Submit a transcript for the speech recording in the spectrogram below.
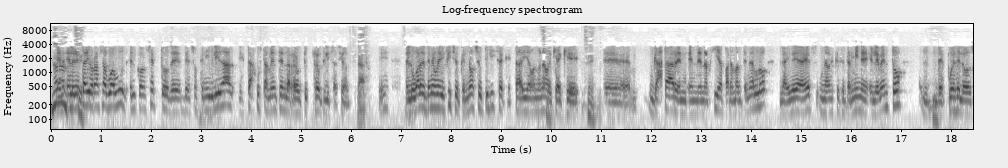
en, el estadio Raza Guabud el concepto de, sostenibilidad está justamente en la reutilización. Claro. En lugar de tener un edificio que no se utiliza, que está ahí abandonado y que hay que eh, gastar en, energía para mantenerlo, la idea es, una vez que se termine el evento, después de los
